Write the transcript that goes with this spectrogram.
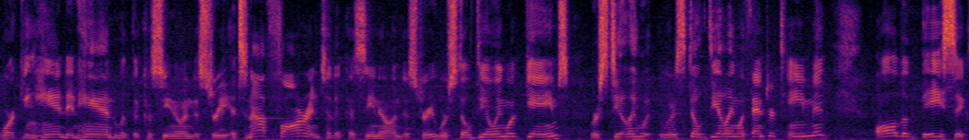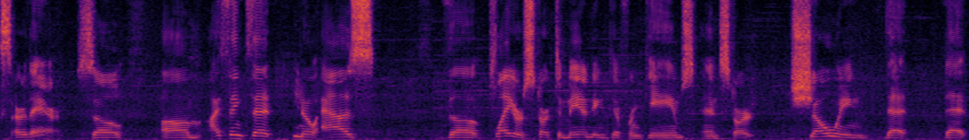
working hand in hand with the casino industry. It's not far into the casino industry. We're still dealing with games. We're still with, we're still dealing with entertainment. All the basics are there. So um, I think that you know as the players start demanding different games and start showing that that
